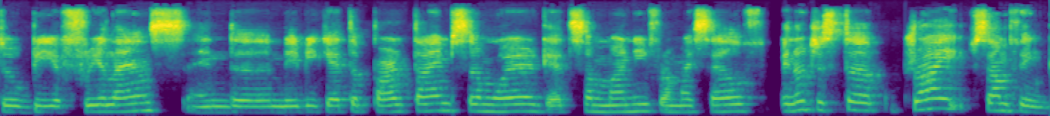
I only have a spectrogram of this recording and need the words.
to be a freelance and uh, maybe get a part time somewhere, get some money from myself, you know, just uh, try something.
